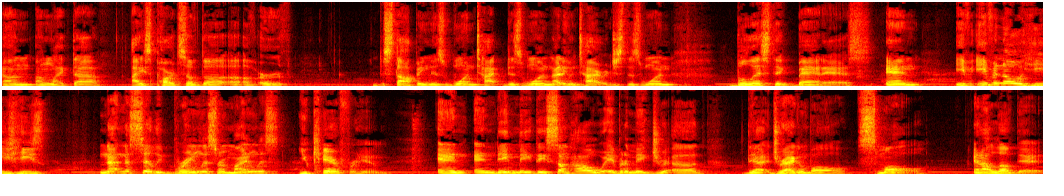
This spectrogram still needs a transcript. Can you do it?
on on like the ice parts of the uh, of Earth, stopping this one type, this one not even tyrant, just this one ballistic badass. And even even though he he's not necessarily brainless or mindless, you care for him. And and they made they somehow were able to make uh, that Dragon Ball small, and I love that.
